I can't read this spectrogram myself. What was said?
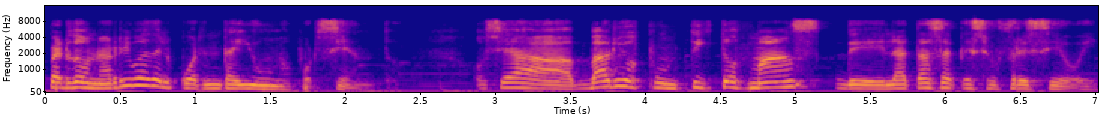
perdón, arriba del 41%, o sea, varios puntitos más de la tasa que se ofrece hoy.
